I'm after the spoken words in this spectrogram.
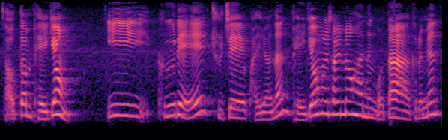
자, 어떤 배경, 이 글의 주제에 관련한 배경을 설명하는 거다. 그러면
